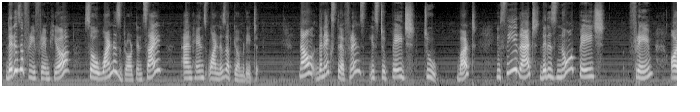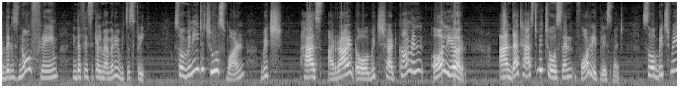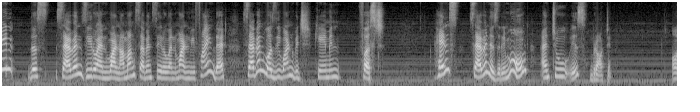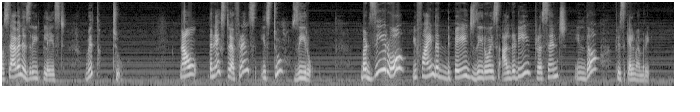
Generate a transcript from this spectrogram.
There is a free frame here. So, 1 is brought inside and hence 1 is accommodated. Now, the next reference is to page 2, but you see that there is no page frame or there is no frame in the physical memory which is free. So, we need to choose one which has arrived or which had come in earlier and that has to be chosen for replacement. So, between this 7, 0 and 1 among 7, 0 and 1 we find that 7 was the one which came in first. Hence, 7 is removed and 2 is brought in or 7 is replaced with 2. Now, the next reference is to 0. But 0 you find that the page 0 is already present in the physical memory.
